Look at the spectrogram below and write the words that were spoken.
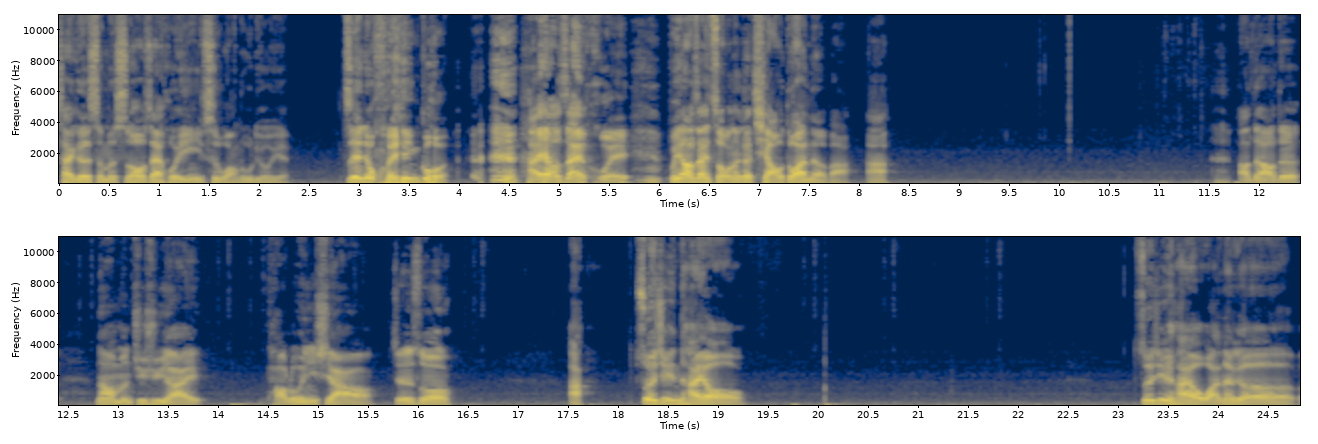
蔡哥什么时候再回应一次网络留言？之前就回应过。还要再回，不要再走那个桥段了吧？啊，好的好的，那我们继续来讨论一下哦。就是说啊，最近还有，最近还有玩那个，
